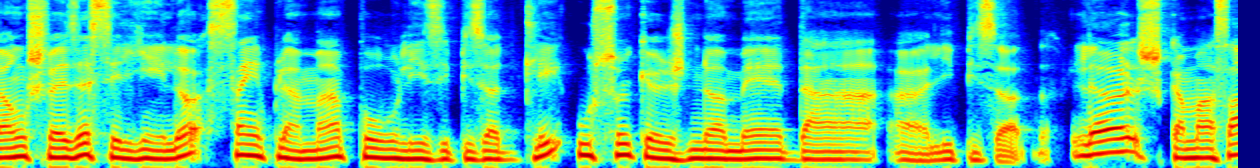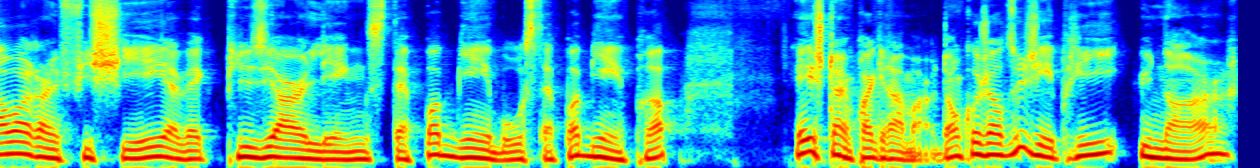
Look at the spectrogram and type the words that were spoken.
Donc, je faisais ces liens-là simplement pour les épisodes clés ou ceux que je nommais dans l'épisode. Là, je commençais à avoir un fichier avec plusieurs lignes. C'était pas bien beau, c'était pas bien propre. Et j'étais un programmeur. Donc aujourd'hui, j'ai pris une heure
